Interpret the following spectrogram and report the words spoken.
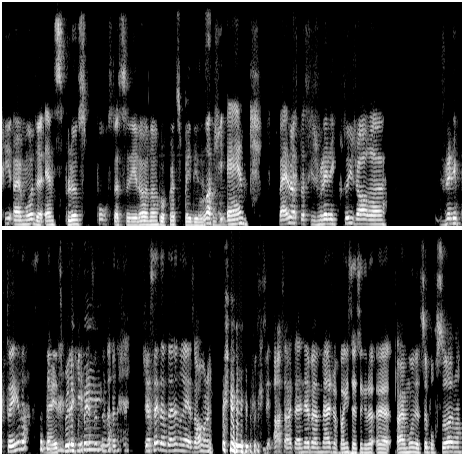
pris un mois de MC+, pour cette série-là, là. Pourquoi tu payes des Lucky Hank. Ben là, c'est parce que je voulais l'écouter, genre. euh, Je voulais l'écouter, là. Ben, tu peux l'écouter. j'essaie de me donner- J'essaie de me donner une raison, là. Je me suis dit, ah, ça va être un événement, je vais pogner cette série-là. Euh, un mois de ça pour ça, là.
